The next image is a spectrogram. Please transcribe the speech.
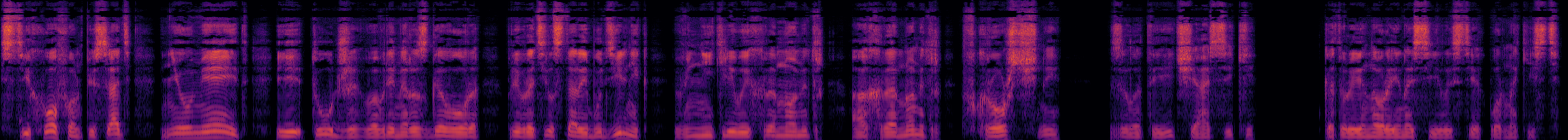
стихов он писать не умеет, и тут же во время разговора превратил старый будильник в никелевый хронометр, а хронометр в крошечные золотые часики, которые Нора и носила с тех пор на кисти.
